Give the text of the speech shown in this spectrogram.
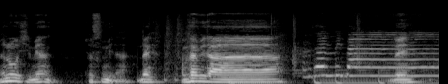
해놓으시면 좋습니다. 네, 감사합니다. 감사합니다 네.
